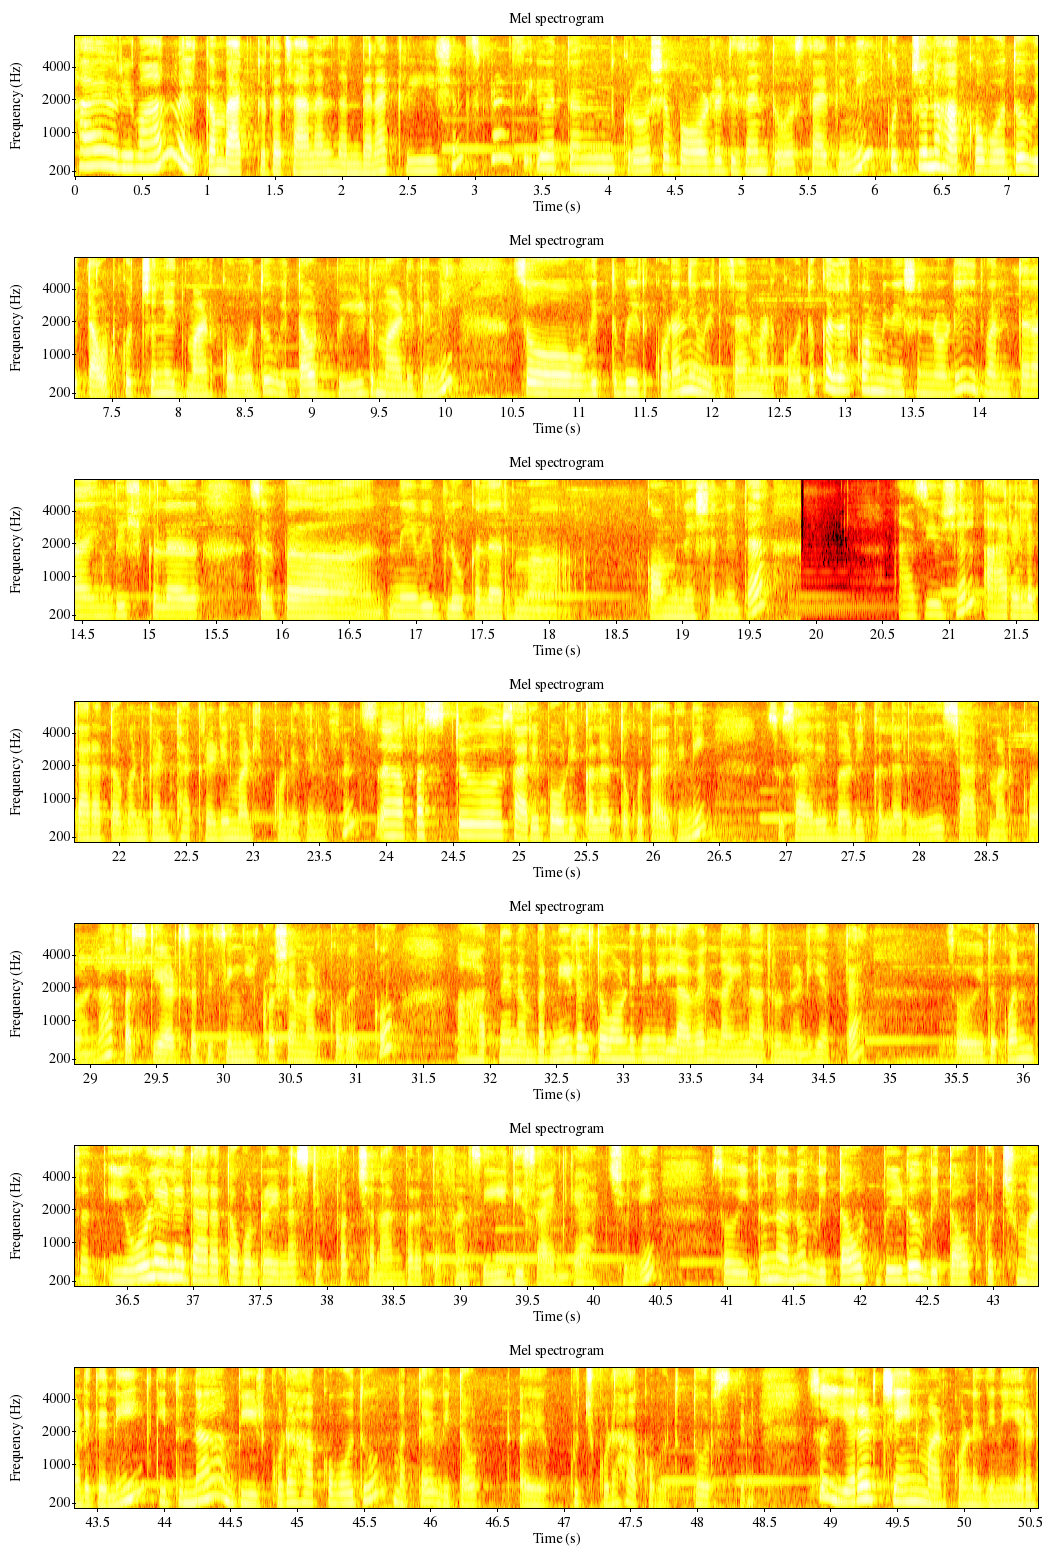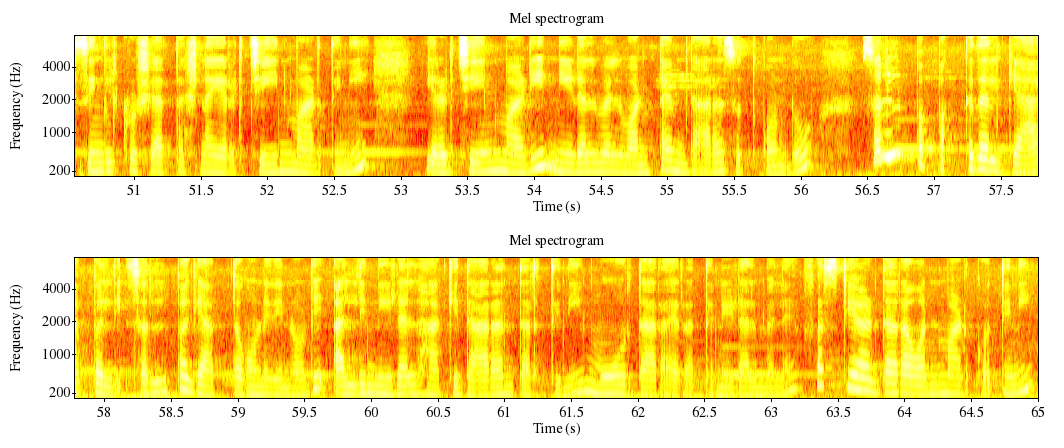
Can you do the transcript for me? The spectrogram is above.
Hi everyone welcome back to the channel Nandana creations friends ಇವತ್ತೊಂದು crochet border design ತೋರಿಸ್ತಾ ಇದ್ದೀನಿ. ಕುಚ್ಚುನು ಹಾಕ್ಕೋಬೋದು ವಿತೌಟ್ ಕುಚ್ಚುನು ಇದು ಮಾಡ್ಕೋಬೋದು ವಿತೌಟ್ ಬೀಡ್ ಮಾಡಿದ್ದೀನಿ. ಸೊ ವಿತ್ ಬೀಡ್ ಕೂಡ ನೀವು ಈ ಡಿಸೈನ್ ಮಾಡ್ಕೋಬೋದು. ಕಲರ್ ಕಾಂಬಿನೇಷನ್ ನೋಡಿ, ಇದು ಒಂಥರ ಇಂಗ್ಲೀಷ್ ಕಲರ್ ಸ್ವಲ್ಪ ನೇವಿ ಬ್ಲೂ ಕಲರ್ ಕಾಂಬಿನೇಷನ್ ಇದೆ. ಆ್ಯಸ್ ಯೂಶಲ್ ಆರೆಳೆ ದಾರ ತೊಗೊಂಡು ಗಂಟು ಹಾಕಿ ready ಮಾಡಿಟ್ಕೊಂಡಿದ್ದೀನಿ friends first sari body colour ತೊಗೋತಾ ಇದ್ದೀನಿ. ಸೊ ಸ್ಯಾರಿ ಬಾಡಿ ಕಲರಲ್ಲಿ ಸ್ಟಾರ್ಟ್ ಮಾಡ್ಕೊಳ್ಳೋಣ. ಫಸ್ಟ್ ಎರಡು ಸತಿ ಸಿಂಗಲ್ ಕ್ರೋಶ ಮಾಡ್ಕೋಬೇಕು. ಹತ್ತನೇ ನಂಬರ್ ನೀಡಲ್ಲಿ ತೊಗೊಂಡಿದ್ದೀನಿ. ಲೆವೆನ್ ನೈನ್ ಆದರೂ ನಡೆಯುತ್ತೆ. ಸೊ ಇದಕ್ಕೊಂದು ಸತಿ ಏಳು ಎಳೆ ದಾರ ತೊಗೊಂಡ್ರೆ ಇನ್ನೂ ಸ್ಟಿಫಾಗಿ ಚೆನ್ನಾಗಿ ಬರುತ್ತೆ ಫ್ರೆಂಡ್ಸ್ ಈ ಡಿಸೈನ್ಗೆ ಆ್ಯಕ್ಚುಲಿ ಸೊ ಇದು ನಾನು ವಿತೌಟ್ ಬೀಡು ವಿತೌಟ್ ಕುಚ್ಚು ಮಾಡಿದ್ದೀನಿ. ಇದನ್ನು ಬೀಡ್ ಕೂಡ ಹಾಕೋಬೋದು, ಮತ್ತು ವಿತೌಟ್ ಕುಚ್ಚು ಕೂಡ ಹಾಕೋಬೋದು. ತೋರಿಸ್ತೀನಿ. ಸೊ ಎರಡು ಚೈನ್ ಮಾಡ್ಕೊಂಡಿದ್ದೀನಿ. ಎರಡು ಸಿಂಗಲ್ ಕ್ರೋಶೆ ಆದ ತಕ್ಷಣ ಎರಡು ಚೈನ್ ಮಾಡ್ತೀನಿ. ಎರಡು ಚೈನ್ ಮಾಡಿ ನೀಡಲ್ ಮೇಲೆ ಒನ್ ಟೈಮ್ ದಾರ ಸುತ್ತಕೊಂಡು ಸ್ವಲ್ಪ ಪಕ್ಕದಲ್ಲಿ ಗ್ಯಾಪಲ್ಲಿ ಸ್ವಲ್ಪ ಗ್ಯಾಪ್ ತೊಗೊಂಡಿದ್ದೀನಿ ನೋಡಿ. ಅಲ್ಲಿ ನೀಡಲ್ ಹಾಕಿ ದಾರ ತರ್ತೀನಿ. ಮೂರು ದಾರ ಇರುತ್ತೆ ನೀಡಲ್ ಮೇಲೆ. ಫಸ್ಟ್ ಎರಡು ದಾರ ಒನ್ ಮಾಡ್ಕೋತೀನಿ.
